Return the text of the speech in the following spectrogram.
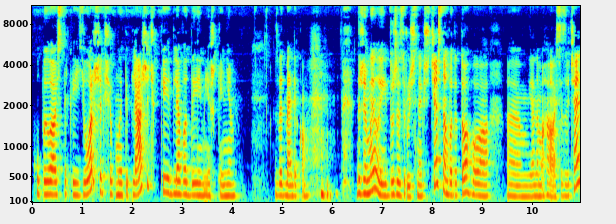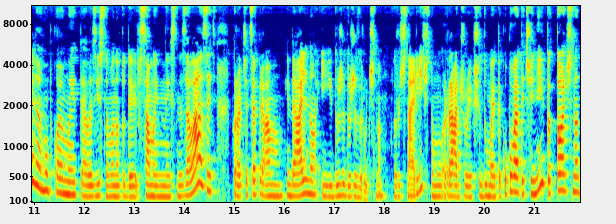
Купила ось такий йоршик, щоб мити пляшечки для води мішкині з ведмедиком. Дуже милий і дуже зручно, якщо чесно, бо до того я намагалася звичайною губкою мити, але, звісно, воно туди в самий низ не залазить. Коротше, це прям ідеально і дуже-дуже зручно. Зручна річ, тому раджу, якщо думаєте, купувати чи ні, то точно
